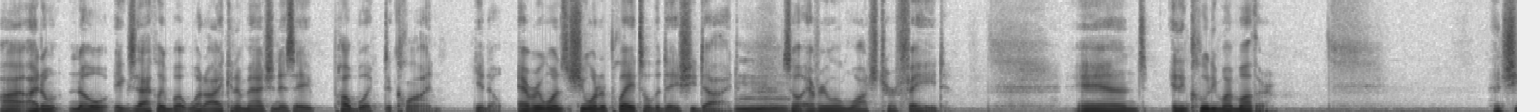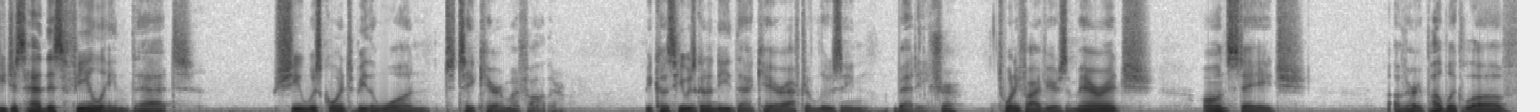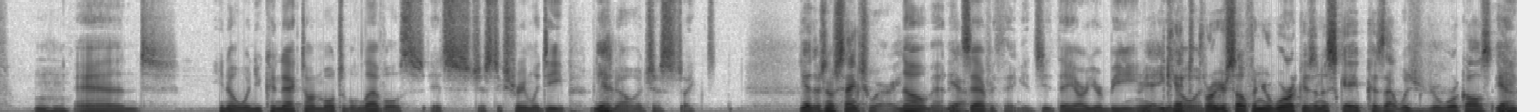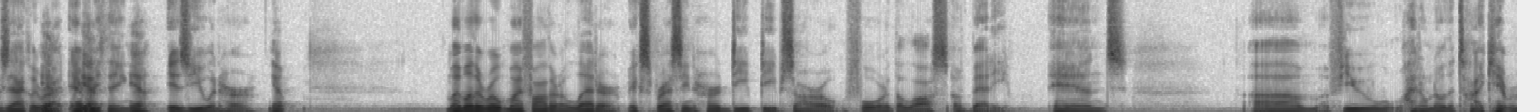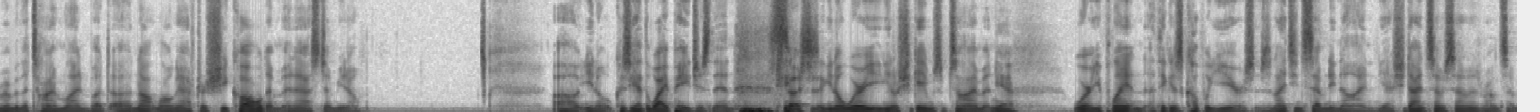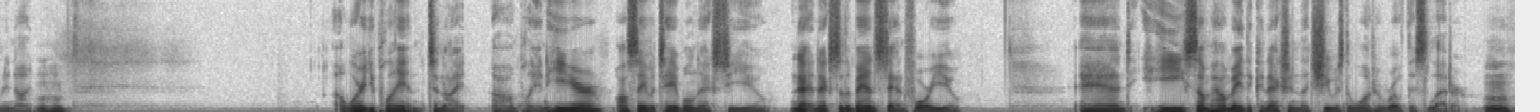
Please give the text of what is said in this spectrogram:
I, I don't know exactly, but what I can imagine is a public decline. You know, everyone's, she wanted to play till the day she died. Mm. So everyone watched her fade. And, and including my mother. And she just had this feeling that she was going to be the one to take care of my father because he was going to need that care after losing Betty. Sure. 25 years of marriage, on stage, a very public love. Mhm. And, you know, when you connect on multiple levels, it's just extremely deep. Yeah. You know, it's just like, Yeah, there's no sanctuary. no, man, Yeah. it's everything. It's they are your being. Yeah, you, can't know, throw yourself in your work as an escape because that was your work also. Yeah, Exactly right. yeah, Everything Yeah. is you and her. Yep. My mother wrote my father a letter expressing her deep, deep sorrow for the loss of Betty. And um, a few, I don't know the time, I can't remember the timeline, but uh, not long after she called him and asked him, you know, uh, you know, because he had the white pages then. so she said, you know, where you, you know, she gave him some time and Yeah. where are you playing? I think it was a couple of years. It was 1979. Yeah, she died in 77, it was around 79 Mm-hmm. uh, where are you playing tonight? Oh, I'm playing here. I'll save a table next to you, ne- next to the bandstand for you. And he somehow made the connection that she was the one who wrote this letter. Mm.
